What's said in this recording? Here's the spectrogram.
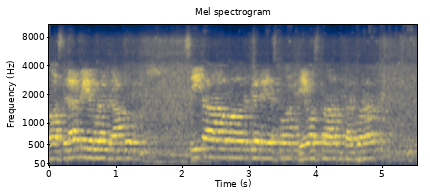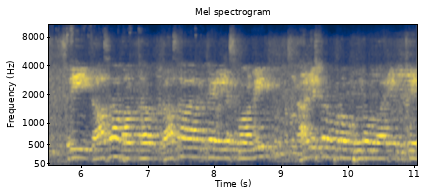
మా శిలామేగూడ గ్రామం. సీతారామాంజనేయ స్వామి దేవస్థానం తరఫున శ్రీ దాసా భక్త దాసాంజనేయ స్వామి రాజేశ్వరపురం బృందం వారి నుంచే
